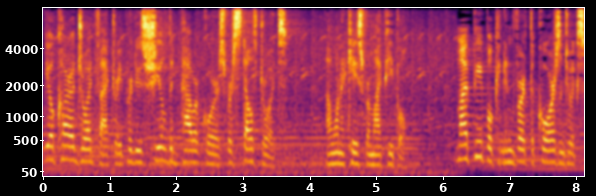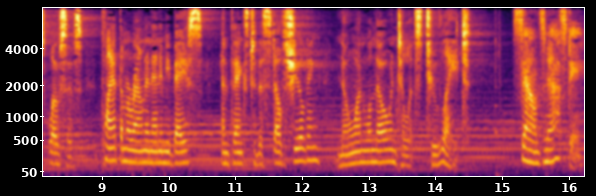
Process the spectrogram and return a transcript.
The Okara Droid Factory produced shielded power cores for stealth droids. I want a case for my people. My people can convert the cores into explosives, plant them around an enemy base, and thanks to the stealth shielding, no one will know until it's too late. Sounds nasty.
